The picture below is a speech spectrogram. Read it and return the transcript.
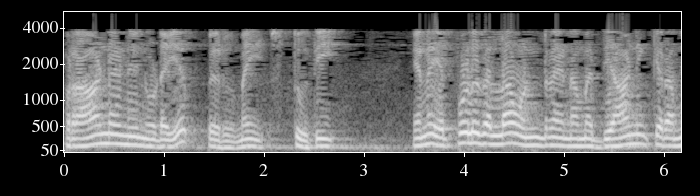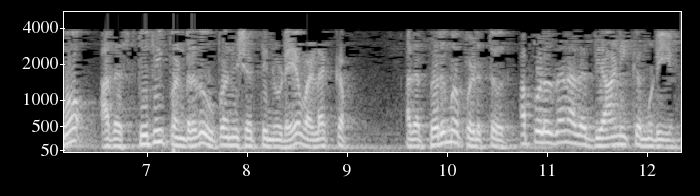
பிராணனினுடைய பெருமை ஸ்துதி. ஏன்னா எப்பொழுதெல்லாம் ஒன்றை நம்ம தியானிக்கிறோமோ அதை ஸ்துதி பண்றது உபனிஷத்தினுடைய வழக்கம். அதை பெருமைப்படுத்துவது. அப்பொழுதுதான் அதை தியானிக்க முடியும்.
